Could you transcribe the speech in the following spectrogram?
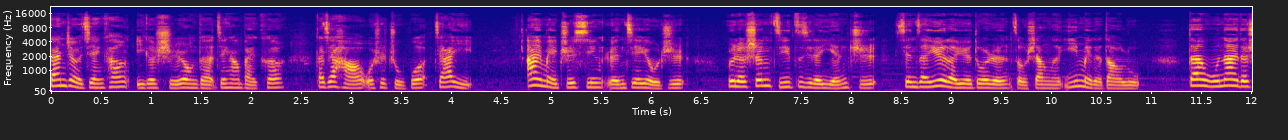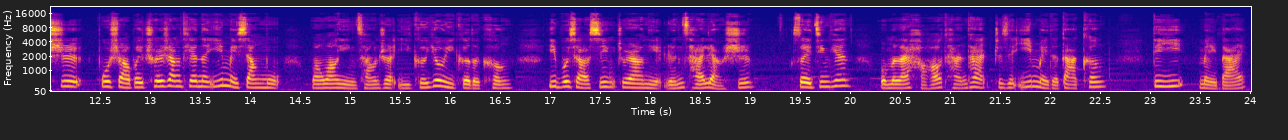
三九健康，一个实用的健康百科。大家好，我是主播佳怡。爱美之心，人皆有之。为了升级自己的颜值，现在越来越多人走上了医美的道路。但无奈的是，不少被吹上天的医美项目，往往隐藏着一个又一个的坑，一不小心就让你人财两失。所以今天我们来好好谈谈这些医美的大坑。第一，美白，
